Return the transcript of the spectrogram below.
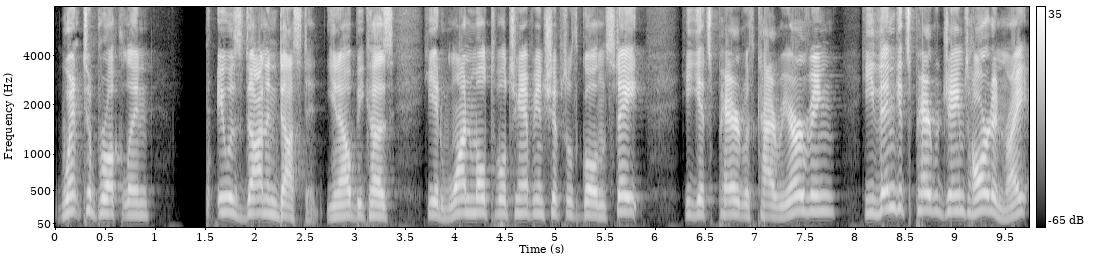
went to Brooklyn, it was done and dusted, you know, because he had won multiple championships with Golden State. He gets paired with Kyrie Irving. He then gets paired with James Harden, right?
